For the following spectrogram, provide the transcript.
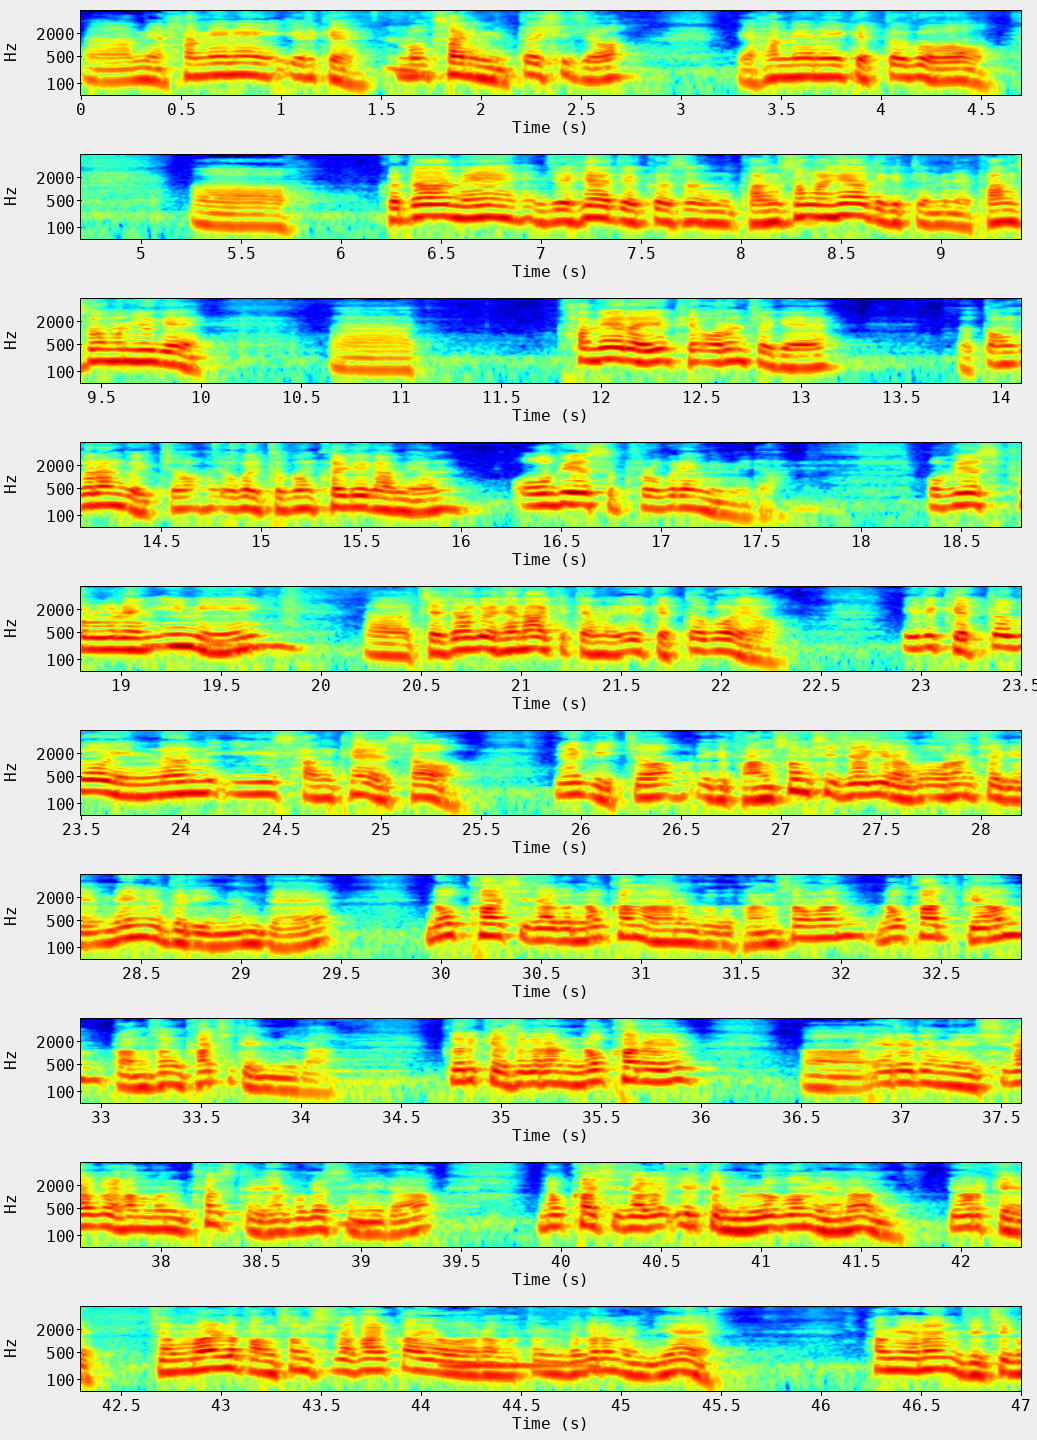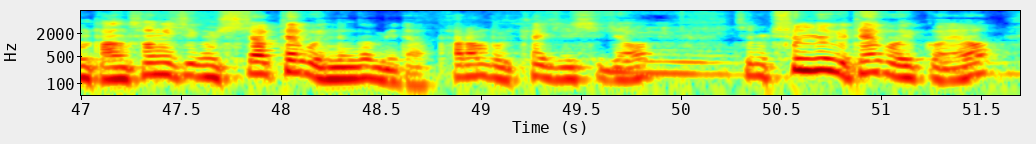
어, 화면이 이렇게 목사님 뜨시죠. 예, 화면에 이렇게 뜨고 어, 그 다음에 이제 해야 될 것은 방송을 해야 되기 때문에 방송은 여기 아, 카메라 옆에 오른쪽에 동그란 거 있죠. 이걸 두 번 클릭하면 OBS 프로그램입니다. OBS 프로그램 이미 어, 제작을 해놨기 때문에 이렇게 뜨고요. 이렇게 뜨고 있는 이 상태에서 여기 있죠. 여기 방송 시작이라고 오른쪽에 메뉴들이 있는데 녹화 시작은 녹화만 하는 거고 방송은 녹화 겸 방송이 같이 됩니다. 그렇게 해서 그러면 녹화를 어, 예를 들면 시작을 한번 테스트를 해보겠습니다. 녹화 시작을 이렇게 눌러보면은 이렇게 정말로 방송 시작할까요? 라고 뜹니다. 그러면 예 하면은 이제 지금 방송이 지금 시작되고 있는 겁니다. 파란불 켜주시죠. 지금 출력이 되고 있고요.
